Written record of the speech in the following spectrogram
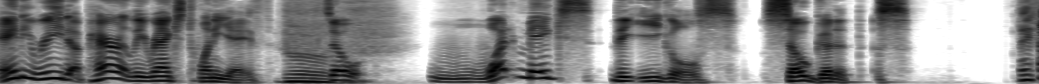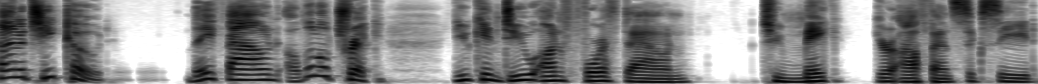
Andy Reid apparently ranks 28th. So, what makes the Eagles so good at this? They found a cheat code. They found a little trick you can do on fourth down to make your offense succeed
